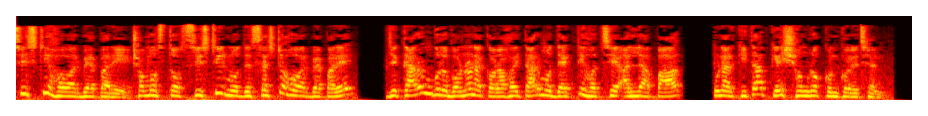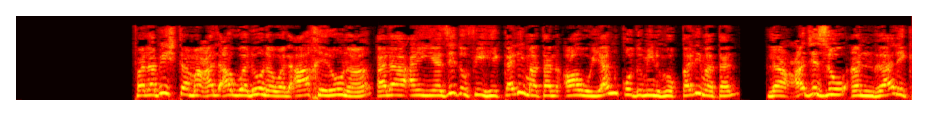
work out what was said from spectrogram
সৃষ্টি হওয়ার ব্যাপারে সমস্ত সৃষ্টির মধ্যে শ্রেষ্ঠ হওয়ার ব্যাপারে যে কারণগুলো বর্ণনা করা হয় তার মধ্যে একটি হচ্ছে আল্লাহ পাক ওনার কিতাবকে সংরক্ষণ করেছেন فلما اجتمع الأولون والآخرون على أن يزيدوا فيه كلمة أو ينقض منه كلمة لا عجزوا عن ذلك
